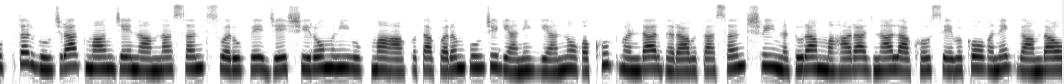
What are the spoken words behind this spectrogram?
ઉત્તર ગુજરાતમાં જે નામના સંત સ્વરૂપે જે શિરોમણી ઉપમા આપતા પરમ પૂજ્ય જ્ઞાની જ્ઞાનનો અખૂટ ભંડાર ધરાવતા સંત શ્રી નટુરામ મહારાજના લાખો સેવકો અનેક ગામડાઓ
